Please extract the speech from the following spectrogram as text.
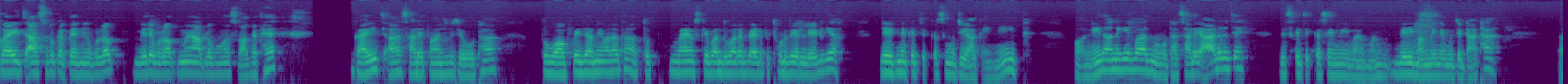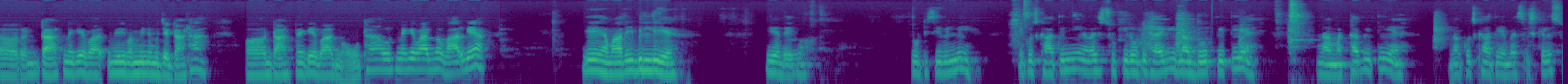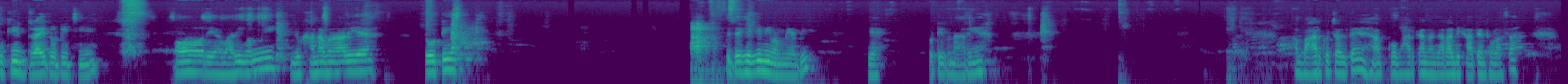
Guys आज शुरू करते हैं न्यू ब्लॉग मेरे ब्लॉग में आप लोगों का स्वागत है। गाइज़ आज साढ़े पाँच बजे उठा तो वॉक पे जाने वाला था तो मैं उसके बाद दोबारा बेड पे थोड़ी देर लेट गया। लेटने के चक्कर से मुझे आ गई नींद। और नींद आने के बाद मैं उठा साढ़े आठ बजे, जिसके चक्कर से मेरी मेरी मम्मी ने मुझे डांटा। और डांटने के बाद, मेरी मम्मी ने मुझे डांटा। और डांटने के बाद मैं उठा, उठने के बाद मैं बाहर गया। ये हमारी बिल्ली है। ये देखो। छोटी सी बिल्ली। ये कुछ खाती नहीं है, वैसे सूखी रोटी खाएगी, ना दूध पीती है, ना मट्ठा पीती है, ना कुछ खाती है, बस इसके लिए सूखी ड्राई रोटी चाहिए। और ये हमारी मम्मी जो खाना बना रही है, रोटी। ये देखेगी नहीं मम्मी अभी। ये रोटी बना रही है। अब बाहर को चलते हैं, आपको बाहर का नज़ारा दिखाते हैं थोड़ा सा।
